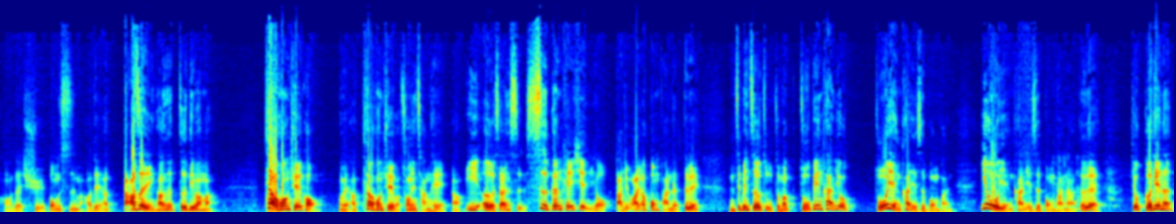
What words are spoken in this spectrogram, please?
好对，雪崩式嘛，好对，然后打到这里，你看这个地方嘛，跳空缺口，OK，好，跳空缺口出现长黑，然后一二三四四根 K 线以后，大家哇要崩盘了，对不对？你这边遮住，怎么左边看右左眼看也是崩盘，右眼看也是崩盘啊，对不对？就隔天呢，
